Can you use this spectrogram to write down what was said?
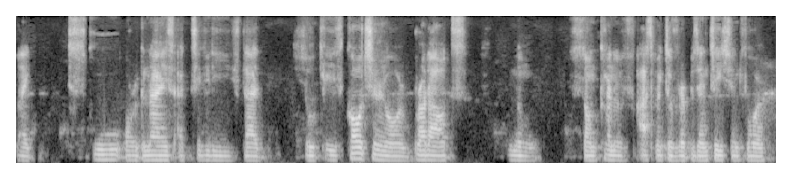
like school organized activities that showcase culture or brought out you know some kind of aspect of representation for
